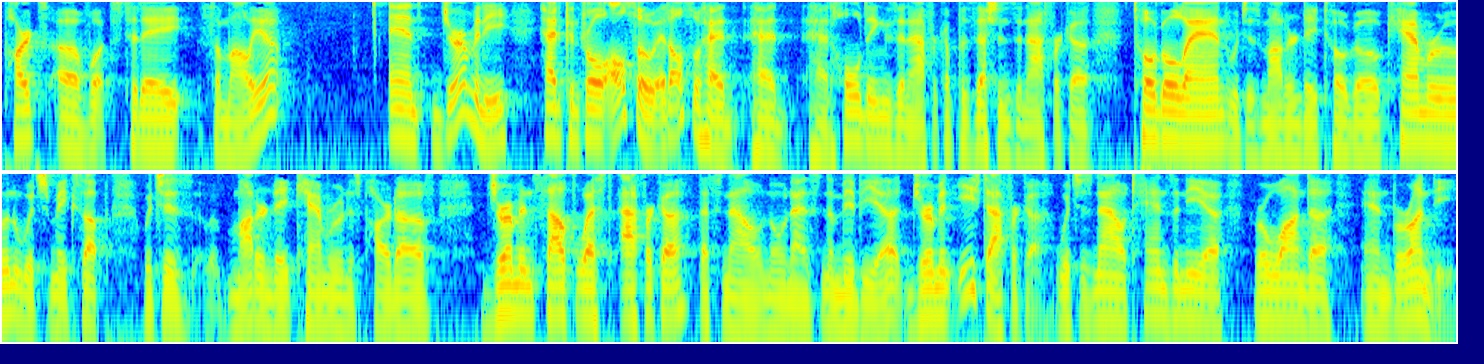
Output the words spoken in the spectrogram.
parts of what's today Somalia. And Germany had control also it also had had had holdings in Africa, possessions in Africa, Togoland, which is modern day Togo, Cameroon, which makes up which is modern day Cameroon is part of German Southwest Africa, that's now known as Namibia, German East Africa, which is now Tanzania, Rwanda, and Burundi.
